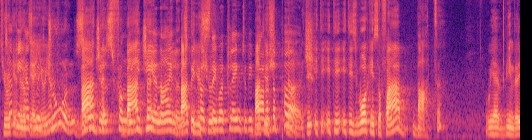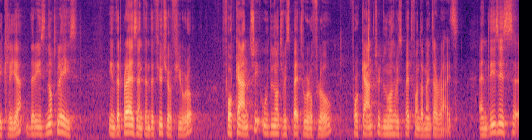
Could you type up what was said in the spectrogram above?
Turkey, Turkey and the European Union. Turkey has withdrawn soldiers but, from but, the Aegean Islands because should, they were claimed to be part of the purge. No, it, it, it is working so far, but we have been very clear. There is no place in the present and the future of Europe for countries who do not respect rule of law, for countries who do not respect fundamental rights. And this is, uh,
